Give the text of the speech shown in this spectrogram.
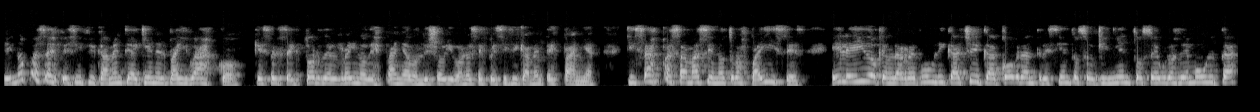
Eh, no pasa específicamente aquí en el País Vasco, que es el sector del Reino de España donde yo vivo, no es específicamente España. Quizás pasa más en otros países. He leído que en la República Checa cobran 300 o 500 euros de multa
